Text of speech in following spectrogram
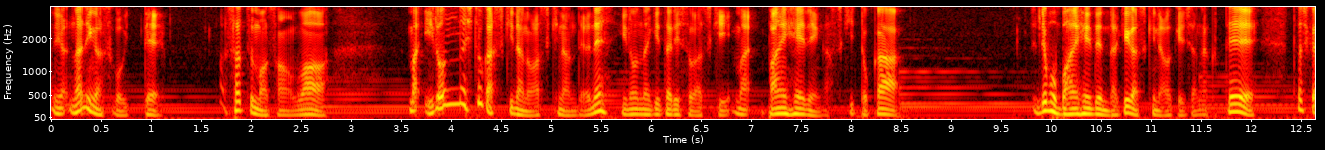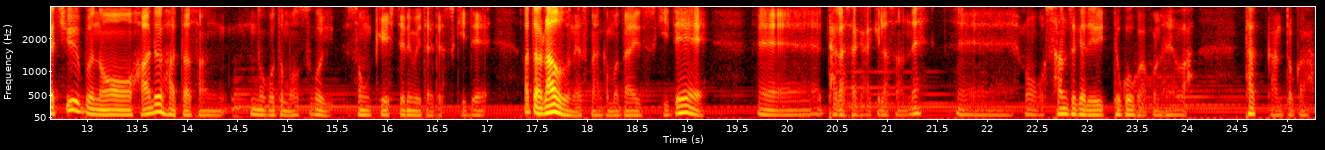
いや何がすごいって薩摩さんはまあいろんな人が好きなのは好きなんだよね。いろんなギタリストが好き、まあ、バンヘイレンが好きとか。でもバンヘイレンだけが好きなわけじゃなくて確かチューブの春畑さんのこともすごい尊敬してるみたいで好きで。あとはラウドネスなんかも大好きで、えー高崎明さんね、えーもうさん付けで言っとこうかこの辺は。タッカンとか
